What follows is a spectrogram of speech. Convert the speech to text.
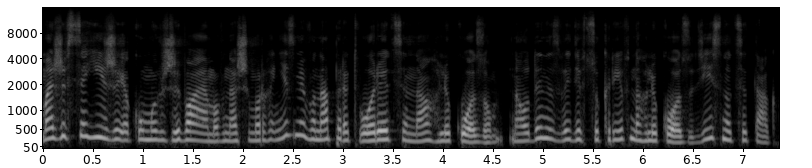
Майже вся їжа, яку ми вживаємо в нашому організмі, вона перетворюється на глюкозу, на один із видів цукрів на глюкозу. Дійсно, це так.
